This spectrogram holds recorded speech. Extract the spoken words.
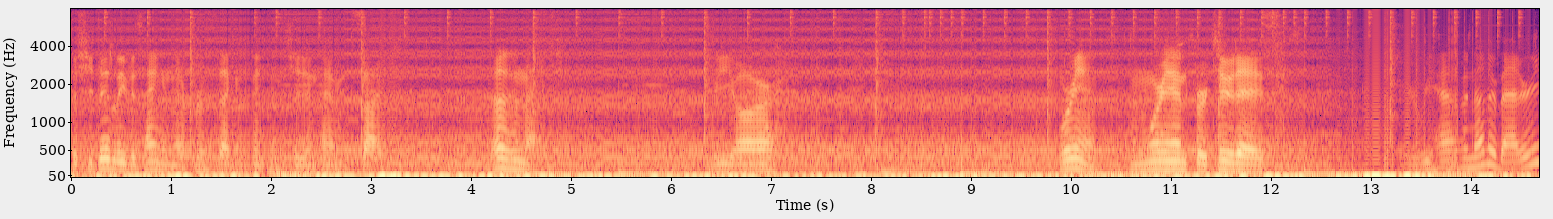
But she did leave us hanging there for a second thinking she didn't have any sight. Other than that, we are, we're in. And we're in for two days. Here we have another battery.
